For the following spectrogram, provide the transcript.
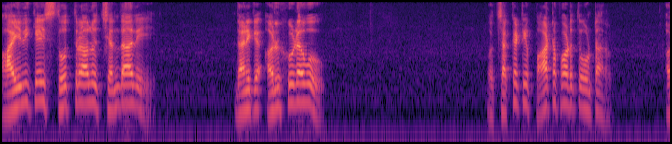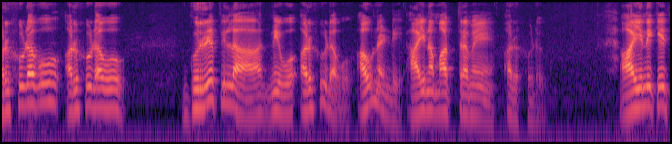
ఆయనకే స్తోత్రాలు చెందాలి దానికి అర్హుడవు. ఓ చక్కటి పాట పాడుతూ ఉంటారు. అర్హుడవు అర్హుడవు గుర్రె పిల్ల నీవు అర్హుడవు. అవునండి ఆయన మాత్రమే అర్హుడు. ఆయనకే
